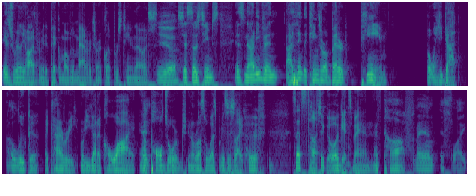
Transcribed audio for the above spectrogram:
It's really hard for me to pick them over the Mavericks or a Clippers team, though. It's Yeah. it's just those teams. It's not even. I think the Kings are a better team, but when you got a Luka, a Kyrie, or you got a Kawhi and, a Paul George and a Russell Westbrook, it's just like, oof. So that's tough to go against, man. That's tough. Man, it's like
